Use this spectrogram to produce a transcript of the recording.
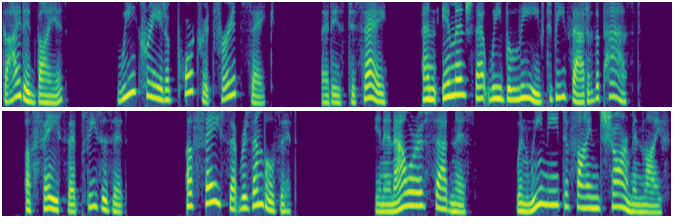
Guided by it, we create a portrait for its sake, that is to say, an image that we believe to be that of the past, a face that pleases it, a face that resembles it. In an hour of sadness, when we need to find charm in life,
